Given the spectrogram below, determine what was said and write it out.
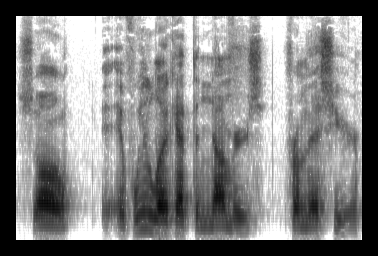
So, if we look at the numbers from this year,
